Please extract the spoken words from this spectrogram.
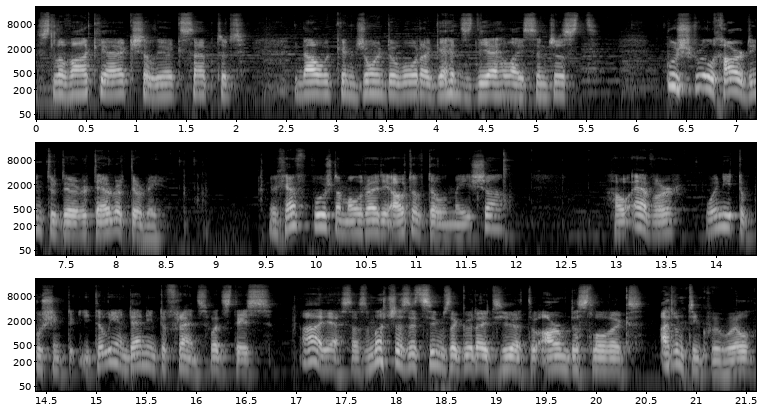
Slovakia actually accepted now we can join the war against the allies and just push real hard into their territory. We have pushed them already out of Dalmatia. However, we need to push into Italy and then into France. What's this? Ah yes, as much as it seems a good idea to arm the Slovaks, I don't think we will.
